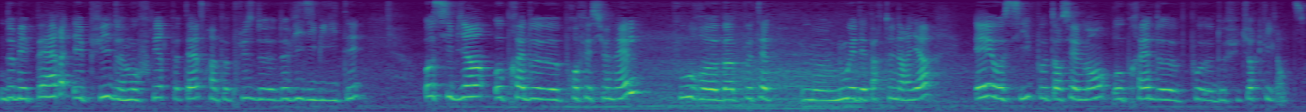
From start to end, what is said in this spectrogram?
de mes pairs et puis de m'offrir peut-être un peu plus de visibilité, aussi bien auprès de professionnels pour euh, bah, peut-être nouer des partenariats et aussi potentiellement auprès de, futures clientes.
